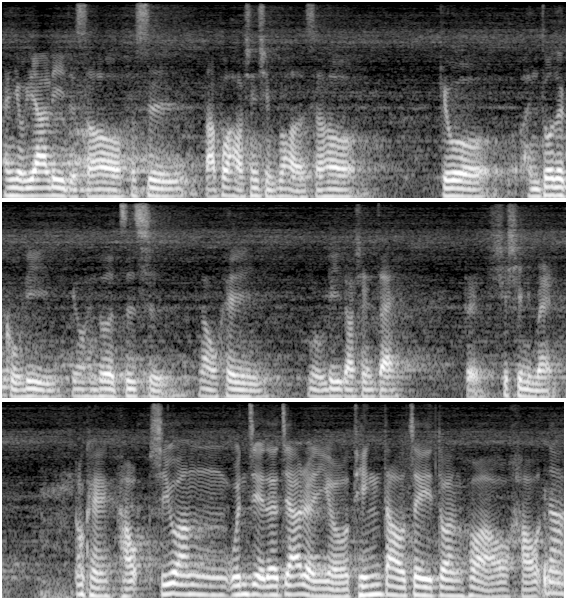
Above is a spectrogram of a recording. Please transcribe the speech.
很有压力的时候，或是打不好、心情不好的时候，给我很多的鼓励，给我很多的支持，让我可以努力到现在。对，谢谢你们。OK，好，希望文杰的家人有听到这一段话哦。好，那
